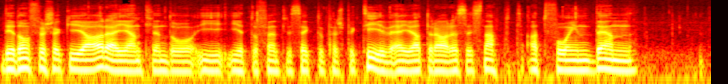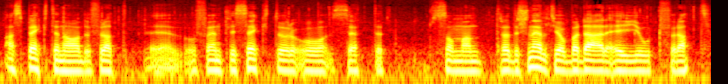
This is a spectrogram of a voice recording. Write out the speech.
det de försöker göra egentligen då i, i ett offentlig sektorperspektiv är ju att röra sig snabbt. Att få in den aspekten av det för att eh, offentlig sektor och sättet som man traditionellt jobbar där är gjort för att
